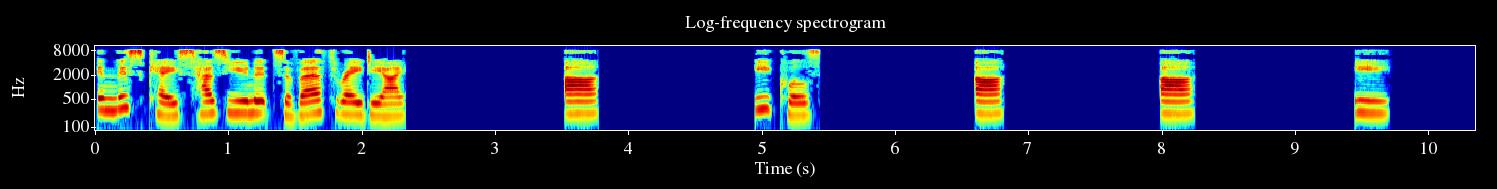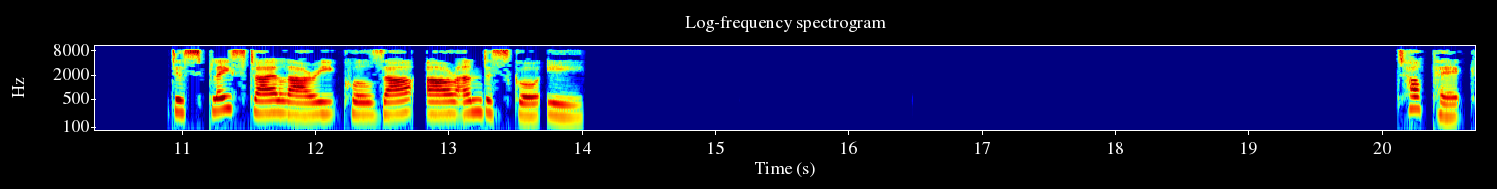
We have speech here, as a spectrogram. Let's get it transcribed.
In this case has units of earth radii. R equals r r e. Display style r equals r r underscore e. Topic.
